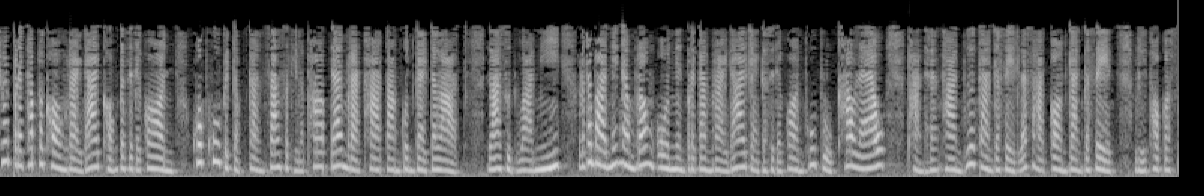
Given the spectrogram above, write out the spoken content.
ช่วยประคับประคองรายได้ของเกษตรกร ควบคู่ไปกับการสร้างเสถียรภาพด้านราคาตามกลไกตลาด ล่าสุดวานนี้รัฐบาลได้นำร่องโอนเงินประกันรายได้แก่เกษตรกรผู้ปลูกข้าวแล้ว ผ่านธนาคารเพื่อการเกษตรและสหกรณ์การเกษตร หรือทกส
